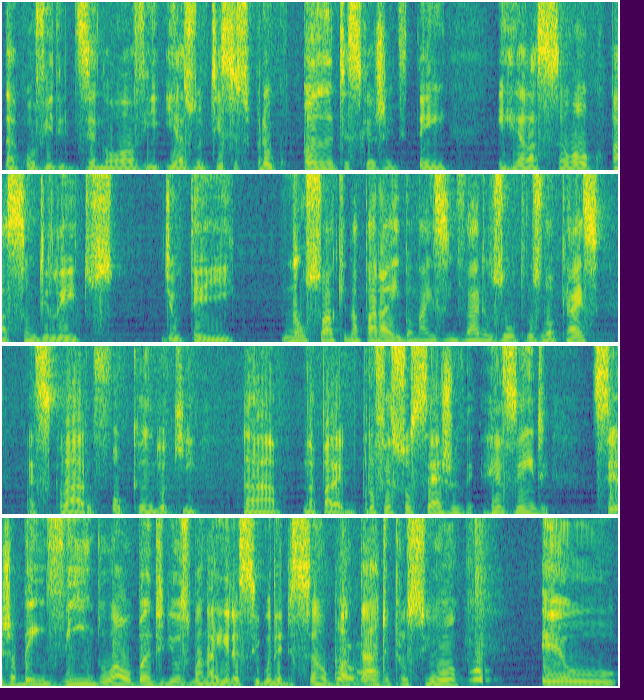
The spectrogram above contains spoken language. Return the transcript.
da Covid-19 e as notícias preocupantes que a gente tem em relação à ocupação de leitos de UTI, não só aqui na Paraíba, mas em vários outros locais, mas claro, focando aqui na, na Paraíba. Professor Sérgio Rezende, seja bem-vindo ao Band News Manaíra, segunda edição. Boa tarde para o senhor. Eu,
